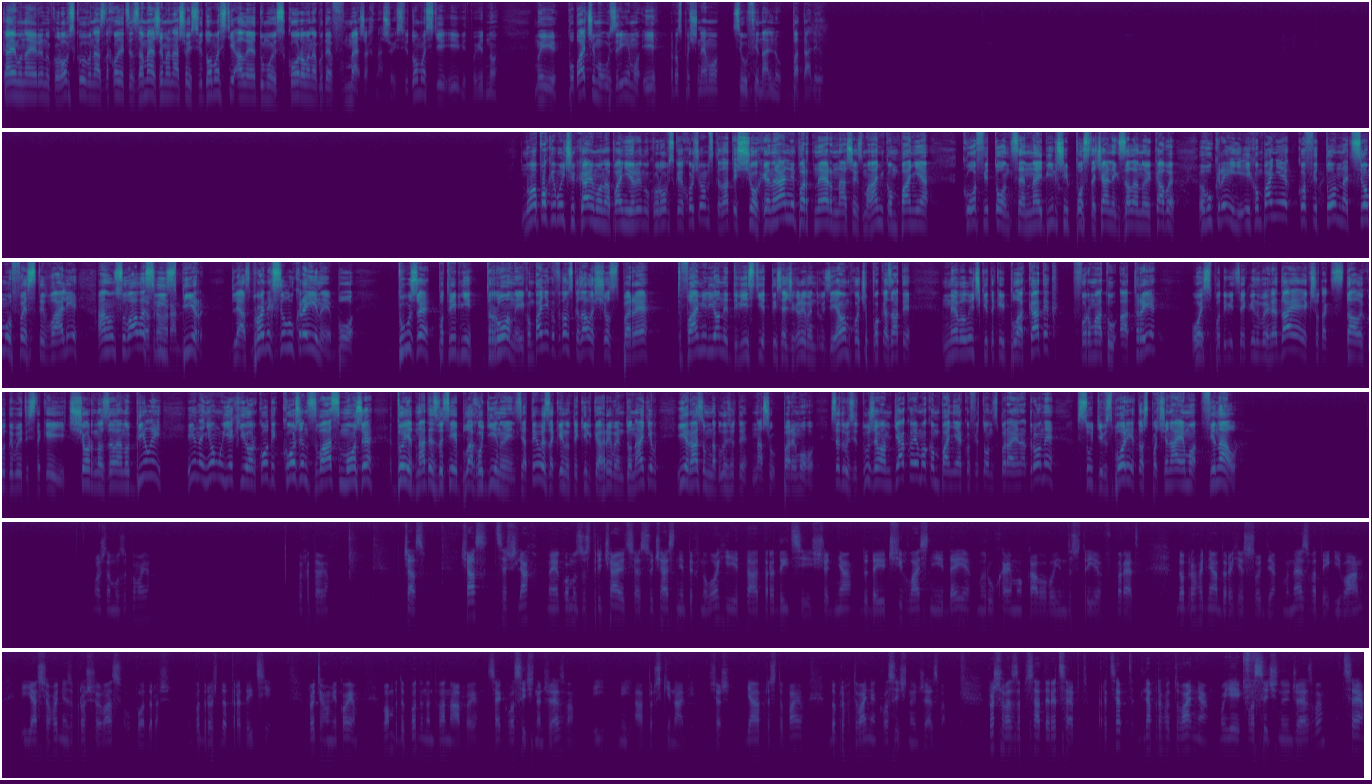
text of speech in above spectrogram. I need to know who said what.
Speaker 1: Чекаємо на Ірину Коровську. Вона знаходиться за межами нашої свідомості, але я думаю, скоро вона буде в межах нашої свідомості, і відповідно ми її побачимо, узріємо і розпочнемо цю фінальну баталію. Ну а поки ми чекаємо на пані Ірину Коровську, я хочу вам сказати, що генеральний партнер наших змагань компанія Кофітон це найбільший постачальник зеленої кави в Україні. І компанія Кофітон на цьому фестивалі анонсувала свій збір для збройних сил України, бо дуже потрібні дрони. І компанія Кофітон сказала, що збере 2 мільйони 200 тисяч гривень. Друзі, я вам хочу показати невеличкий такий плакатик формату А3. Ось подивіться, як він виглядає. Якщо так здалеку дивитись, такий чорно-зелено-білий. І на ньому є QR-код, і кожен з вас може доєднатися до цієї благодійної ініціативи, закинути кілька гривень донатів і разом наближити нашу перемогу. Все, друзі, дуже вам дякуємо. Компанія Кофітон збирає на дрони. Судді в зборі. Тож починаємо фінал.
Speaker 2: Можна музику мою? Ви готові? Час. Час це шлях, на якому зустрічаються сучасні технології та традиції. Щодня, додаючи власні ідеї, ми рухаємо кавову індустрію вперед. Доброго дня, дорогі судді. Мене звати Іван, і я сьогодні запрошую вас у подорож, у подорож до традицій, протягом якої вам буде подано два напої: це класична джезва і мій авторський напій. Що ж, я приступаю до приготування класичної джезви. Прошу вас записати рецепт. Рецепт для приготування моєї класичної джезви це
